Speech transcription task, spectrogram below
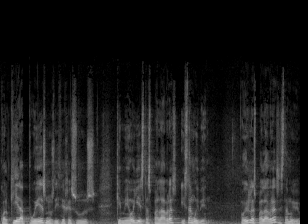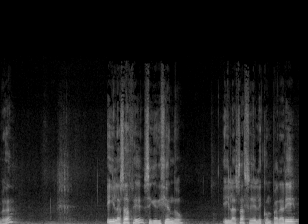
Cualquiera, pues, nos dice Jesús, que me oye estas palabras, y está muy bien. Oír las palabras está muy bien, ¿verdad? Y las hace, sigue diciendo, y las hace, le compararé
